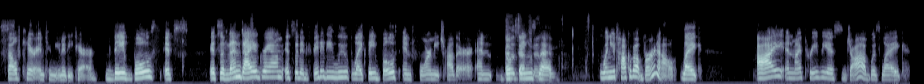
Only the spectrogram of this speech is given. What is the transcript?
self-care and community care. They both it's it's a venn diagram. It's an infinity loop. Like they both inform each other. And the oh, things that when you talk about burnout like i in my previous job was like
